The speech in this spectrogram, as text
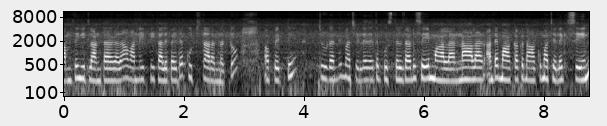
సంథింగ్ ఇట్లా అంటారు కదా అవన్నిటిని కలిపి అయితే కుచ్చుతారన్నట్టు. పెట్టి చూడండి మా చెల్లెదైతే పుస్తెళ్తాడు. సేమ్ మాలా నాలా అంటే మా అక్కకు నాకు మా చెల్లెకి సేమ్.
